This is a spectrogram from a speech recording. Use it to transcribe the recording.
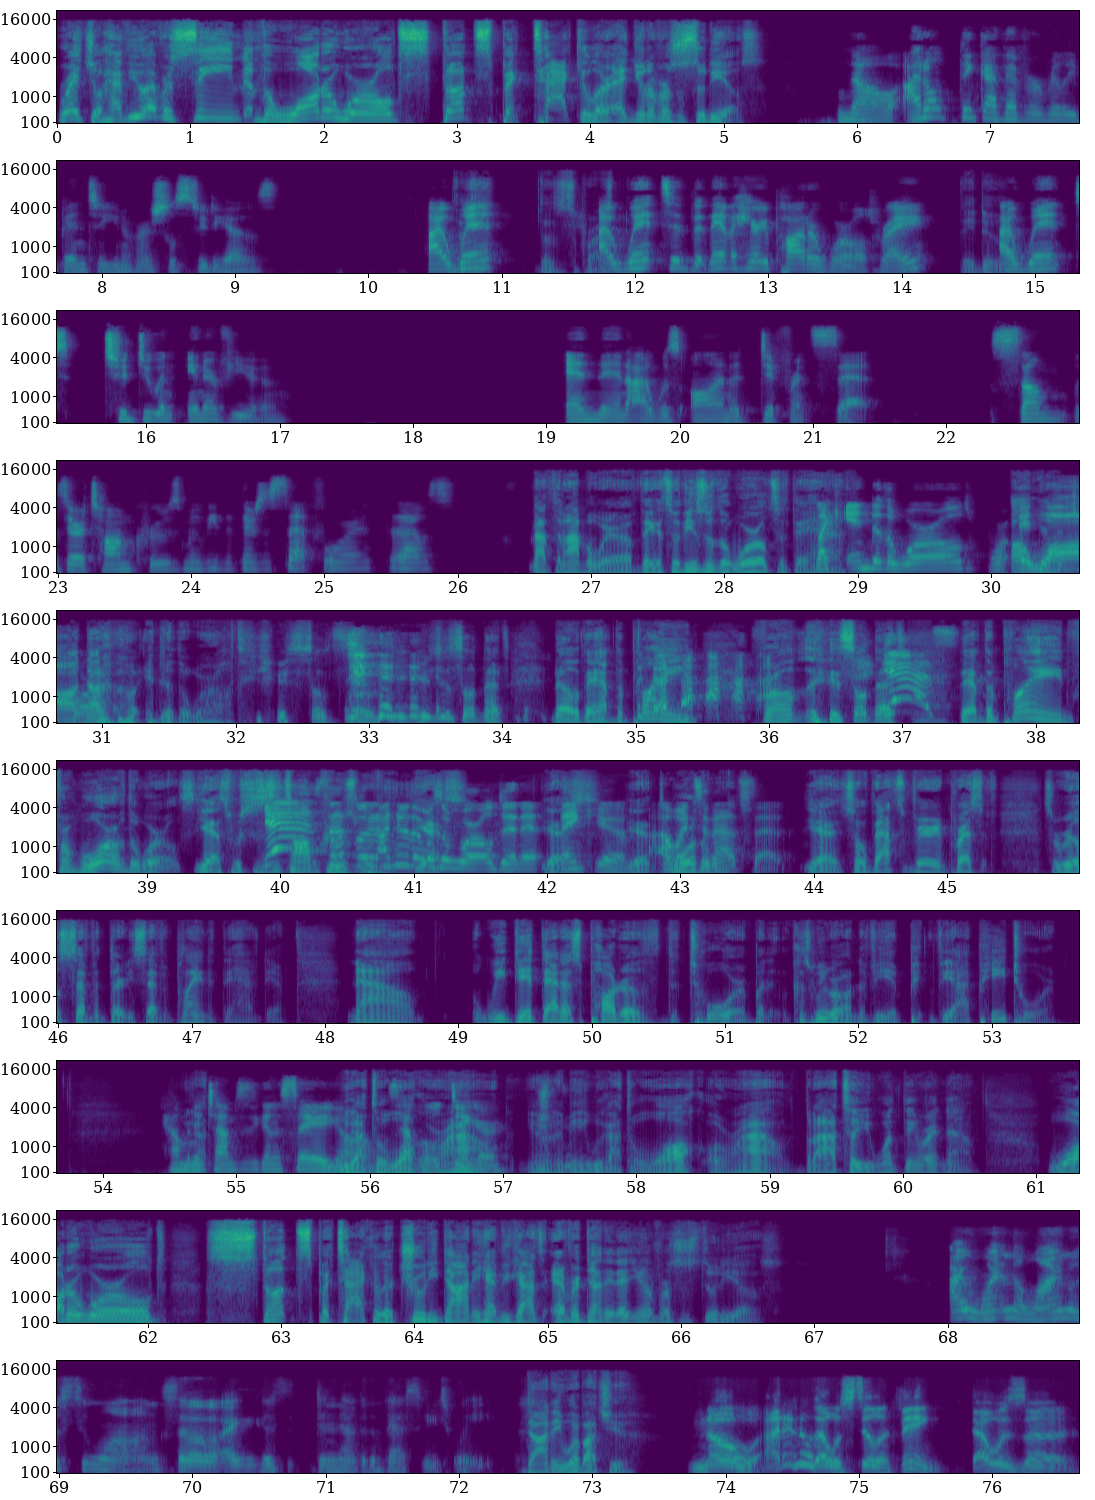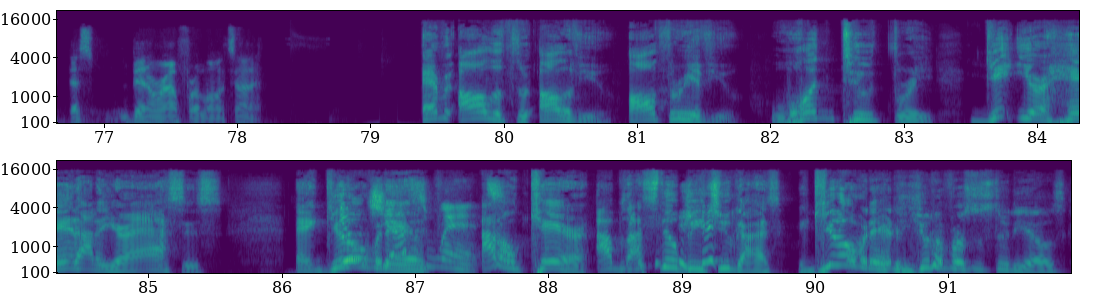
Rachel, have you ever seen the Waterworld Stunt Spectacular at Universal Studios? No, I don't think I've ever really been to Universal Studios. I Doesn't- went Doesn't surprise I me. went to the, they have a Harry Potter world, right? They do. I went to do an interview. And then I was on a different set. Some was there a Tom Cruise movie that there's a set for that I was Not that I'm aware of. They, so these are the worlds that they have. like End of the World? Wor- Oh End of the wow! No, no, end of the world. You're so, so you're just so nuts. No, they have the plane from it's so nuts. yes. They have the plane from War of the Worlds. Yes, which is Yes, the Tom Cruise what I knew there Yes. was a world in it. Yes. Thank you. Yeah, I went to that Worlds. set. Yeah, so that's very impressive. It's a real 737 plane that they have there. Now, we did that as part of the tour, but because we were on the VIP, VIP tour, How many got- times is he gonna say it? Y'all? we got to walk have a little around. dinger. You know what I mean? We got to walk around. But I'll tell you one thing right now. Waterworld Stunt Spectacular. Trudy Donnie, have you guys ever done it at Universal Studios? I went and the line was too long, so I just didn't have the capacity to wait. Donnie, what about you? No, I didn't know that was still a thing. That was uh that's been around for a long time. Every all of th- all of you, all three of you, one, two, three, get your head out of your asses and get you over there. went. I don't care. I, I still beat you guys. Get over there to Universal Studios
